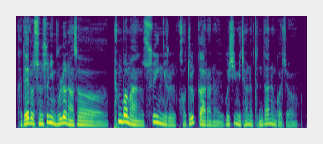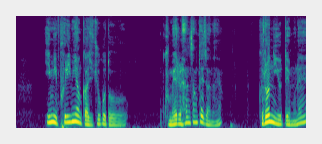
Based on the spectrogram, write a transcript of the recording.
그대로 순순히 물러나서 평범한 수익률을 거둘까라는 의구심이 저는 든다는 거죠. 이미 프리미엄까지 주고도 구매를 한 상태잖아요. 그런 이유 때문에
